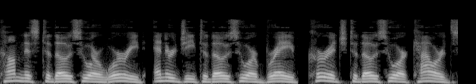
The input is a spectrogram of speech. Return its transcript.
calmness to those who are worried, energy to those who are brave, courage to those who are cowards,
